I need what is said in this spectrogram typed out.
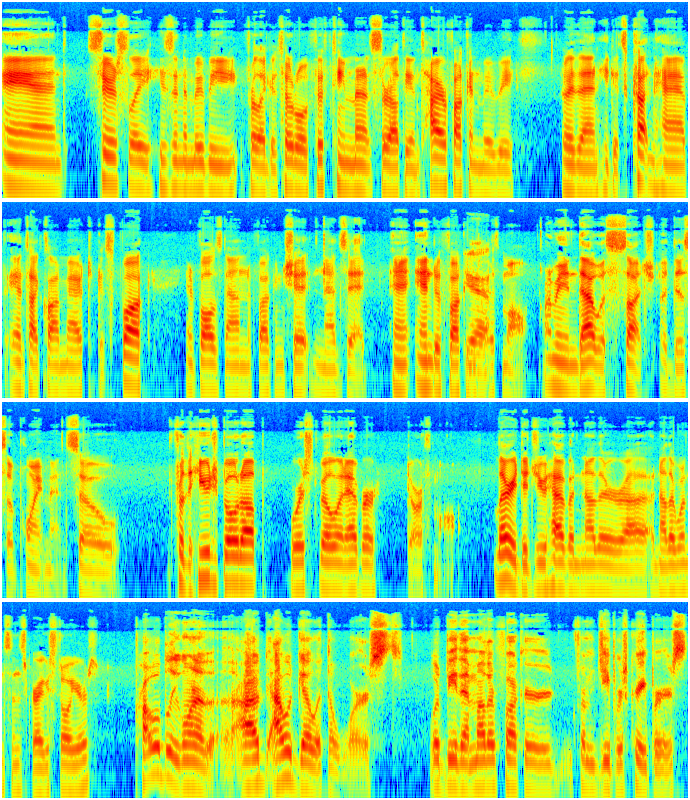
and seriously he's in the movie for like a total of 15 minutes throughout the entire fucking movie and then he gets cut in half anticlimactic as fuck and falls down to fucking shit and that's it and end of fucking Yeah. Darth Maul. I mean that was such a disappointment. So for the huge build up, worst villain ever, Darth Maul. Larry, did you have another uh, another one since Greg stole yours? Probably one of the. I I would go with the worst. Would be that motherfucker from Jeepers Creepers.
